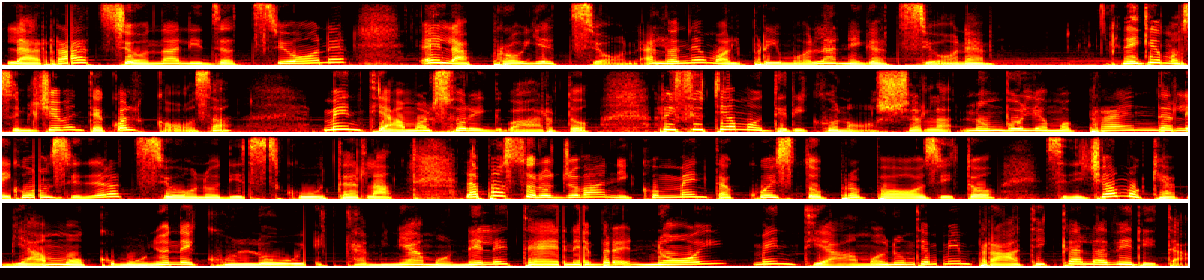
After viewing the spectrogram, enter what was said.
la razionalizzazione e la proiezione. Allora, andiamo al primo, la negazione. Neghiamo semplicemente qualcosa, mentiamo al suo riguardo, rifiutiamo di riconoscerla, non vogliamo prenderla in considerazione o discuterla. L'Apostolo Giovanni commenta a questo proposito, se diciamo che abbiamo comunione con Lui e camminiamo nelle tenebre, noi mentiamo e non mettiamo in pratica la verità.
